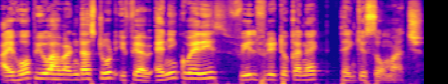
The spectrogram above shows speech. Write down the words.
I hope you have understood. If you have any queries feel free to connect. Thank you so much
